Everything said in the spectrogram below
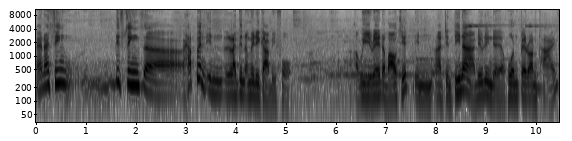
And I think these things uh, happened in Latin America before. Uh, we read about it in Argentina during the Juan Perón time.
